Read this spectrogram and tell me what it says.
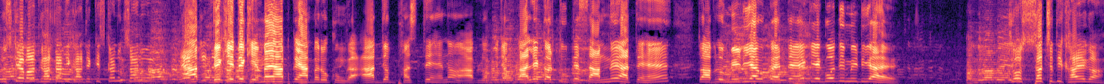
उसके बाद घाटा दिखा दिया। किसका नुकसान हुआ? आप देखिए देखिए मैं आपको यहाँ पे रोकूँगा। आप जब फंसते हैं ना आप लोग जब काले करतूते सामने आते हैं तो आप लोग मीडिया को कहते हैं कि ये गोदी मीडिया है। जो सच दिखाएगा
